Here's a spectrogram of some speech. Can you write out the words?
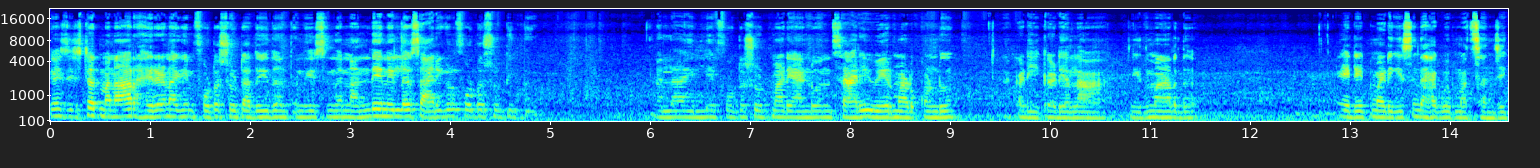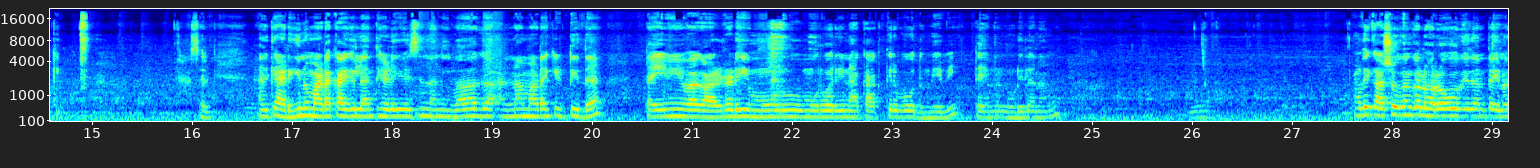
ಗೈಸ್ ಇಷ್ಟೊತ್ತು ಮನಾರ್ ಹೈರಾಣಾಗಿನ ಫೋಟೋ ಶೂಟ್ ಅದು ಇದು ಅಂತಂದು ನಂದೇನಿಲ್ಲ, ಸ್ಯಾರಿಗಳು ಫೋಟೋಶೂಟ್ ಇತ್ತು. ಎಲ್ಲ ಇಲ್ಲಿ ಫೋಟೋಶೂಟ್ ಮಾಡಿ ಆ್ಯಂಡ್ ಒಂದು ಸ್ಯಾರಿ ವೇರ್ ಮಾಡಿಕೊಂಡು ಆ ಕಡೆ ಈ ಕಡೆ ಎಲ್ಲ ಇದು ಮಾಡ್ದೆ. ಎಡಿಟ್ ಮಾಡಿ ಗೀಸಿಂದ ಹಾಕ್ಬೇಕು ಮತ್ತು ಸಂಜೆಗೆ. ಸರಿ. ಅದಕ್ಕೆ ಅಡುಗೆನೂ ಮಾಡೋಕ್ಕಾಗಿಲ್ಲ ಅಂತ ಹೇಳಿ ಗೀಸಿಂದ ನಾನು ಇವಾಗ ಅನ್ನ ಮಾಡೋಕೆ ಇಟ್ಟಿದ್ದೆ. ಟೈಮ್ ಇವಾಗ ಆಲ್ರೆಡಿ ಮೂರು, ಮೂರುವರೆ, ನಾಲ್ಕು ಆಗ್ತಿರ್ಬೋದು ಮೇ ಬಿ ಟೈಮ್ ನೋಡಿಲ್ಲ ನಾನು. ಅದಕ್ಕೆ ಅಶೋಕ್ ಅಂಕಲ್ ಹೊರಗೆ ಹೋಗಿದೆ ಅಂತ ಏನೋ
